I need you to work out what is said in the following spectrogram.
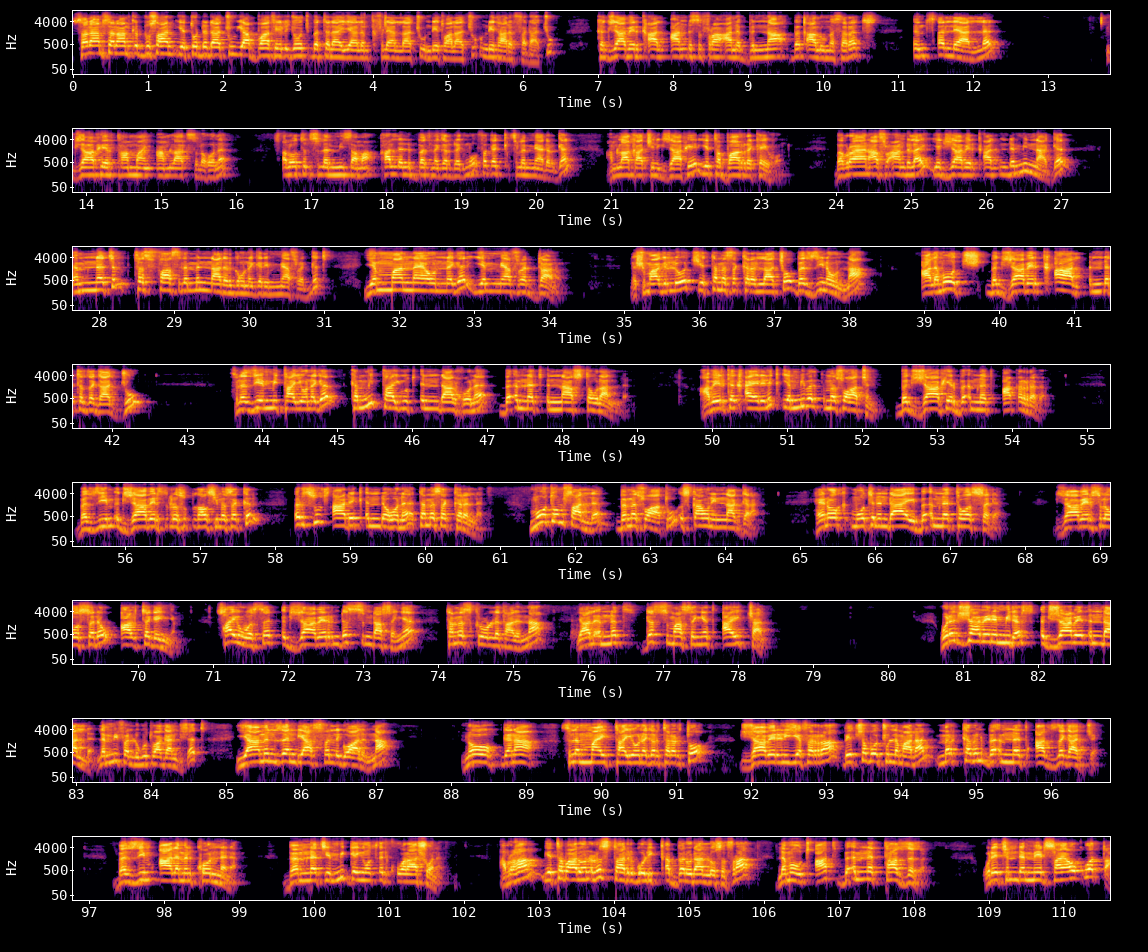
ሰላም ሰላም ቅዱሳን የተወደዳችሁ የአባቴ ልጆች በተለያየ ዓለም ክፍል ያላችሁ እንዴት ዋላችሁ? እንዴት አረፈዳችሁ? ከእግዚአብሔር ቃል አንድ ስፍራ አነብና በቃሉ መሰረት እንጸልያለን። እግዚአብሔር ታማኝ አምላክ ስለሆነ ጸሎትን ስለሚሰማ ካለንበት ነገር ደግሞ ፈቀቅ ስለሚያደርገን አምላካችን እግዚአብሔር የተባረከ ይሆን። በዕብራውያን 11 ላይ የእግዚአብሔር ቃል እንደሚናገር እምነትም ተስፋ ስለምናደርገው ነገር የሚያስረግጥ የማናየውን ነገር የሚያስረዳ ነው። ለሽማግሌዎች የተመሰከረላቸው በዚህ ነውና ዓለሞች በእግዚአብሔር ቃል እንደተዘጋጁ፣ ስለዚህ የሚታየው ነገር ከሚታዩት እንዳልሆነ በእምነት እናስተውላለን። አቤል ከቃየል ይልቅ የሚበልጥ መሥዋዕትን በእግዚአብሔር በእምነት አቀረበ። በዚህም እግዚአብሔር ስለ ስጦታው ሲመሰክር እርሱ ጻድቅ እንደሆነ ተመሰከረለት። ሞቶም ሳለ በመሥዋዕቱ እስካሁን ይናገራል። ሄኖክ ሞትን እንዳያይ በእምነት ተወሰደ። እግዚአብሔር ስለወሰደው አልተገኘም። ሳይወሰድ እግዚአብሔርን ደስ እንዳሰኘ ተመስክሮለታልና ያለ እምነት ደስ ማሰኘት አይቻልም። ወደ እግዚአብሔር የሚደርስ እግዚአብሔር እንዳለ ለሚፈልጉት ዋጋ እንዲሰጥ ያምን ዘንድ ያስፈልገዋልና ኖህ ገና ስለማይታየው ነገር ተረድቶ እግዚአብሔርን እየፈራ ቤተሰቦቹን ለማዳን መርከብን በእምነት አዘጋጀ። በዚህም ዓለምን ኮነነ። በእምነት የሚገኘው ጽድቅ ወራሽ ሆነ። አብርሃም የተባለውን ርስት አድርጎ ሊቀበል ወዳለው ስፍራ ለመውጣት በእምነት ታዘዘ። ወዴት እንደሚሄድ ሳያውቅ ወጣ።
